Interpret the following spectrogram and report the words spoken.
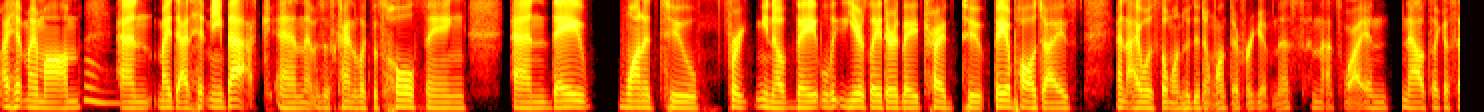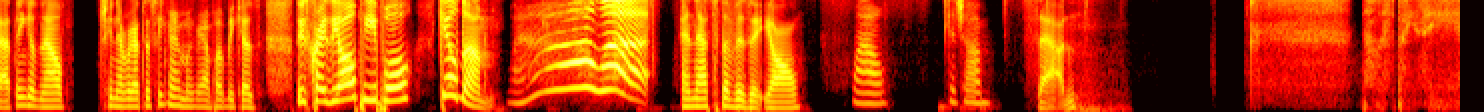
I hit my mom, Oh. and my dad hit me back, and it was just kind of like this whole thing. And they wanted to." For you know, they years later they tried to they apologized, and I was the one who didn't want their forgiveness, and that's why. And now it's like a sad thing because now she never got to see grandma and grandpa because these crazy old people killed them. Wow. What and that's the visit, y'all. Wow. Good job. Sad. That was spicy.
